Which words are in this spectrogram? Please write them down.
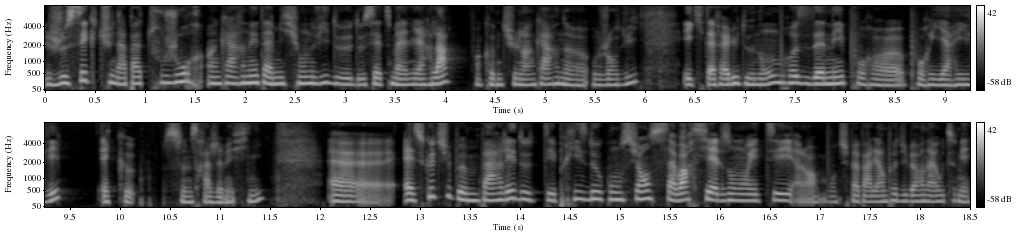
je sais que tu n'as pas toujours incarné ta mission de vie de, cette manière-là, enfin comme tu l'incarnes euh, aujourd'hui, et qu'il t'a fallu de nombreuses années pour, euh, pour y arriver, et que ce ne sera jamais fini. Est-ce que tu peux me parler de tes prises de conscience, savoir si elles ont été, alors bon, tu m'as parlé un peu du burn-out, mais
